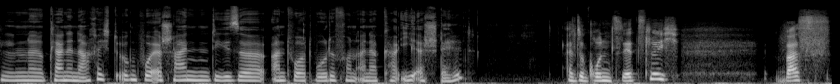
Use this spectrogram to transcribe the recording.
eine kleine Nachricht irgendwo erscheinen, diese Antwort wurde von einer KI erstellt? Also grundsätzlich, was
